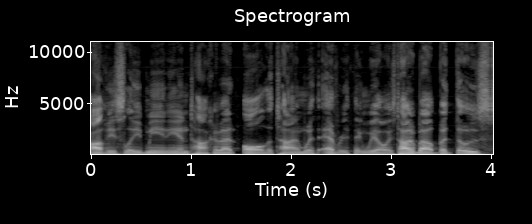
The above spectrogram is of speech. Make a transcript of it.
obviously me and Ian talk about all the time with everything we always talk about, but those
